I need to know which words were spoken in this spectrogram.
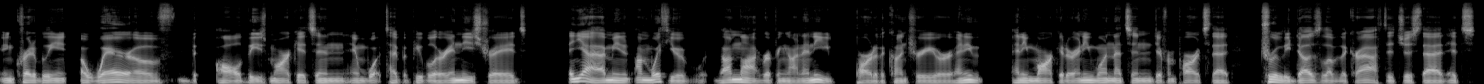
incredibly aware of all these markets and and what type of people are in these trades and yeah i mean i'm with you i'm not ripping on any part of the country or any any market or anyone that's in different parts that truly does love the craft it's just that it's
